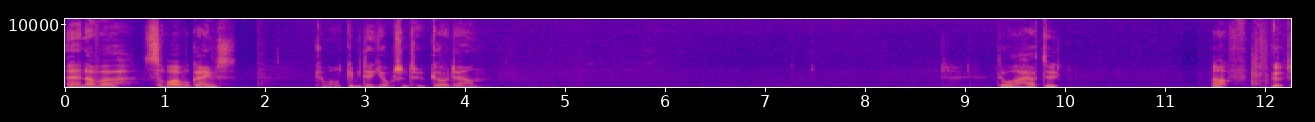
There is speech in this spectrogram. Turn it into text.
and other survival games. Come on, give me the option to go down. Do I have to... Oh, good.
